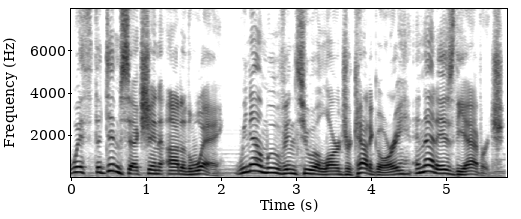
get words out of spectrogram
With the dim section out of the way, we now move into a larger category, and that is the average.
